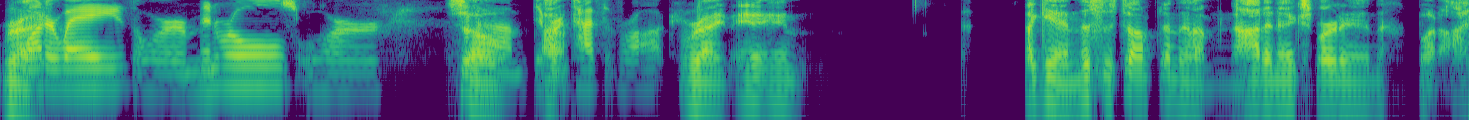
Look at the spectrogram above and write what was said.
Right. waterways or minerals or So um, different uh, types of rock? Right. And, and again, this is something that I'm not an expert in, but I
